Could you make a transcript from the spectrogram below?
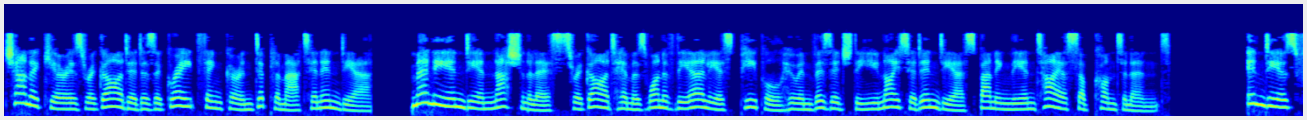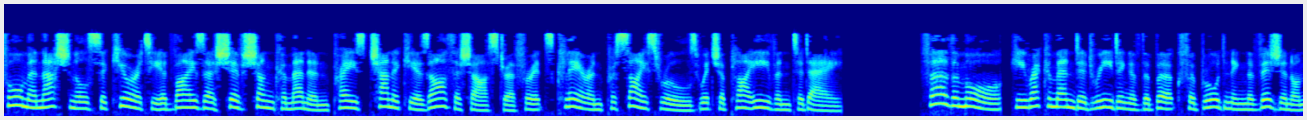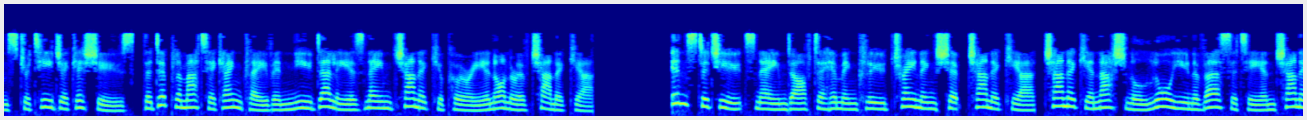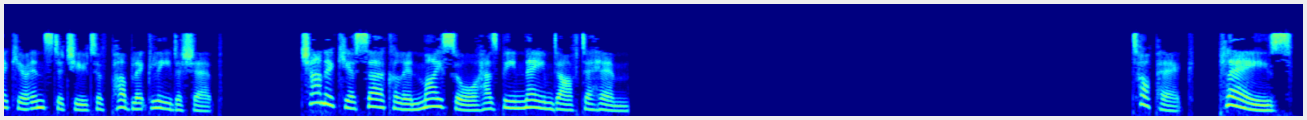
Chanakya is regarded as a great thinker and diplomat in India. Many Indian nationalists regard him as one of the earliest people who envisaged the united India spanning the entire subcontinent. India's former National Security Advisor Shiv Shankar Menon praised Chanakya's Arthashastra for its clear and precise rules which apply even today. Furthermore, he recommended reading of the book for broadening the vision on strategic issues. The diplomatic enclave in New Delhi is named Chanakyapuri in honor of Chanakya. Institutes named after him include Training Ship Chanakya, Chanakya National Law University and Chanakya Institute of Public Leadership. Chanakya Circle in Mysore has been named after him. Topic: Plays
